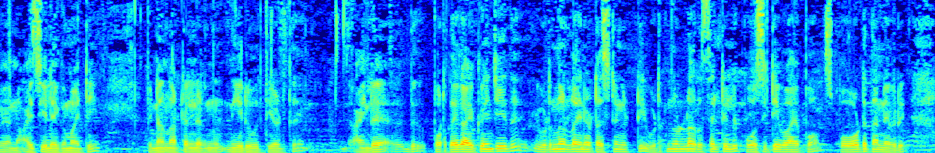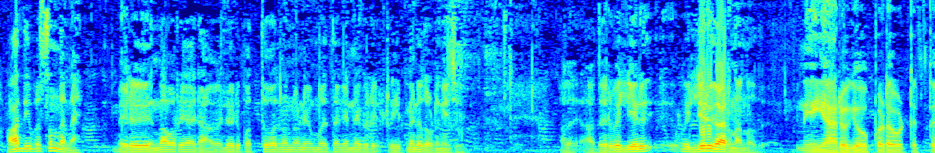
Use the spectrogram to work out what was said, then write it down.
പിന്നെ ഐ സിയിലേക്ക് മാറ്റി. പിന്നെ നട്ടലിനിരുന്ന് നീര് കുത്തിയെടുത്ത് അതിന്റെ ഇത് പുറത്തേക്ക് അയക്കുകയും ചെയ്ത്. ഇവിടുന്നുള്ള അതിന്റെ ടെസ്റ്റും കിട്ടി. ഇവിടെ നിന്നുള്ള റിസൾട്ടിൽ പോസിറ്റീവ് ആയപ്പോൾ സ്പോട്ടിൽ തന്നെ ഇവർ ആ ദിവസം തന്നെ ഒരു എന്താ പറയുക രാവിലെ ഒരു പത്ത് പതിനൊന്ന് മണിയാകുമ്പോഴത്തേക്ക് തന്നെ ഇവർ ട്രീറ്റ്മെന്റ് തുടങ്ങി ചെയ്തു. അതെ അതൊരു വലിയൊരു വലിയൊരു കാരണമാണ് അത്. പിന്നെ ഈ ആരോഗ്യവകുപ്പ് ഇടപെട്ടിട്ട്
